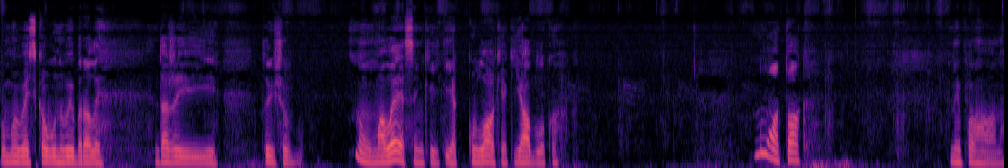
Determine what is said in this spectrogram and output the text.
Бо ми весь кавун вибрали. Навіть і той, що ну, малесенький, як кулак, як яблуко. Ну, а так. Непогано.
